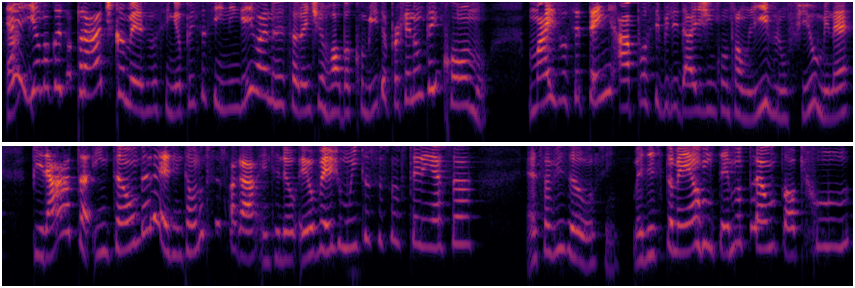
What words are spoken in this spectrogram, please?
Sabe? É, e é uma coisa prática mesmo, assim. Eu penso assim, ninguém vai no restaurante e rouba comida porque não tem como. Mas você tem a possibilidade de encontrar um livro, um filme, né? Pirata, então beleza, então não precisa pagar, entendeu? Eu vejo muitas pessoas terem essa, essa visão, assim. Mas isso também é um tema para um tópico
